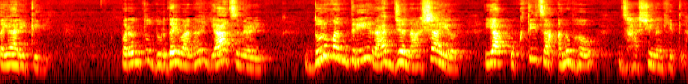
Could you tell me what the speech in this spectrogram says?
तयारी केली. परंतु दुर्दैवानं याच वेळी दुर्मंत्री राज्य नाशाय या उक्तीचा अनुभव झाशीनं घेतला.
